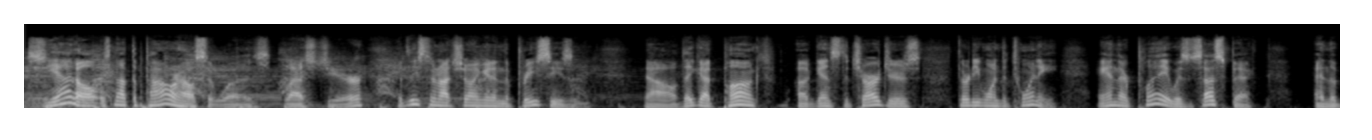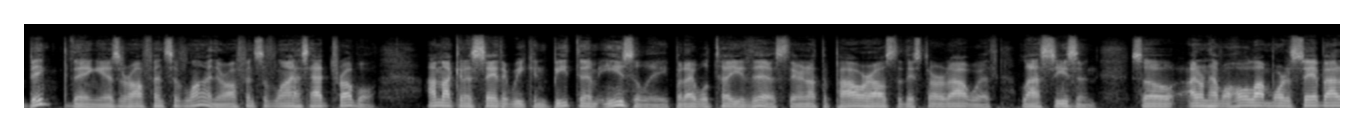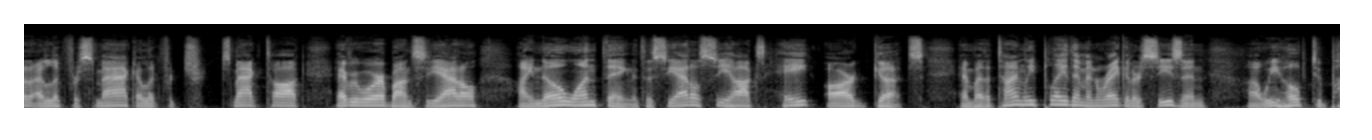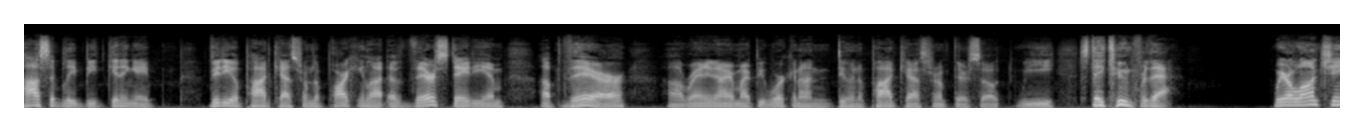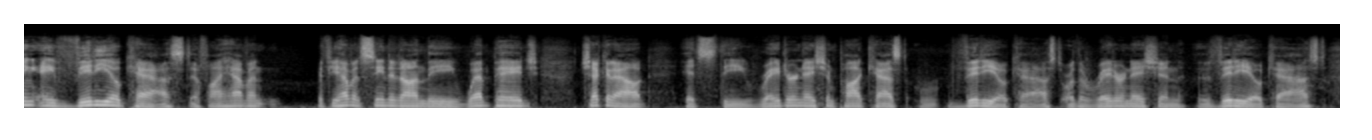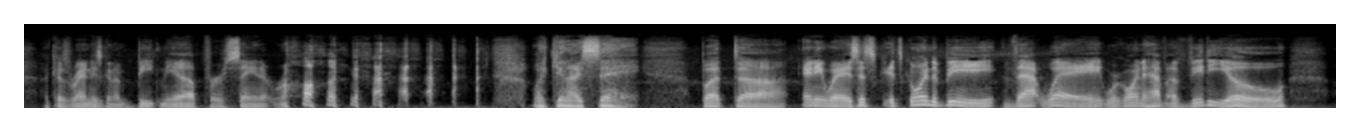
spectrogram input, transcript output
Seattle is not the powerhouse it was last year. At least they're not showing it in the preseason. Now they got punked against the Chargers, thirty-one to twenty, and their play was suspect. And the big thing is their offensive line. Their offensive line has had trouble. I'm not going to say that we can beat them easily, but I will tell you this they're not the powerhouse that they started out with last season. So I don't have a whole lot more to say about it. I look for smack, I look for tr- smack talk everywhere about Seattle. I know one thing that the Seattle Seahawks hate our guts. And by the time we play them in regular season, uh, we hope to possibly be getting a video podcast from the parking lot of their stadium up there. Uh, Randy and I might be working on doing a podcast from up there, so we stay tuned for that. We are launching a video cast. If I haven't, if you haven't seen it on the web page, check it out. It's the Raider Nation podcast video cast or the Raider Nation video cast because Randy's going to beat me up for saying it wrong. what can I say? But uh, anyways, it's it's going to be that way. We're going to have a video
